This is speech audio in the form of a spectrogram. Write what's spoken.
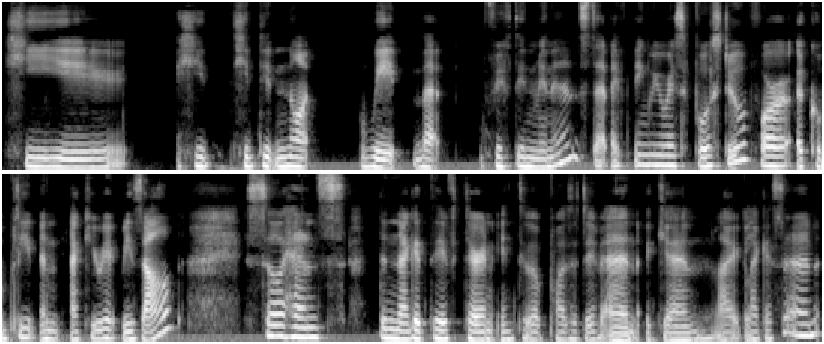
he he he did not wait that 15 minutes that i think we were supposed to for a complete and accurate result. So hence the negative turned into a positive and again like like i said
